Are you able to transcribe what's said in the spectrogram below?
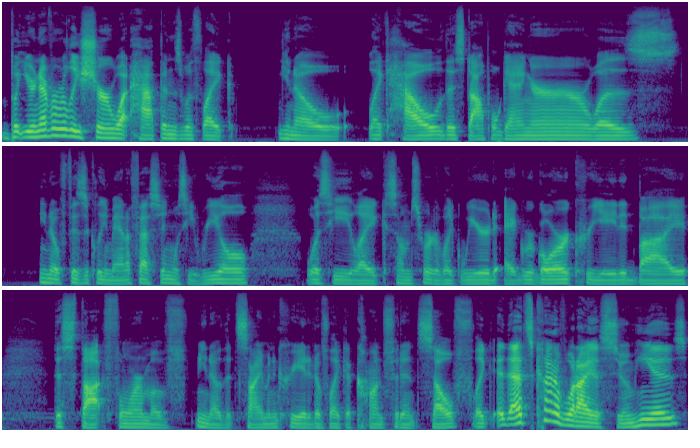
but you're never really sure what happens with like, you know, like how this doppelganger was, you know, physically manifesting. Was he real? Was he like some sort of like weird egregore created by this thought form of you know that Simon created of like a confident self. Like eh, that's kind of what I assume he is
